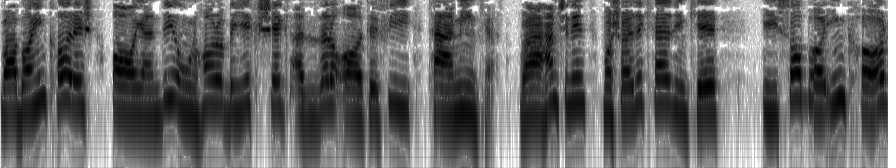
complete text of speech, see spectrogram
و با این کارش آینده اونها رو به یک شکل از نظر عاطفی تأمین کرد. و همچنین مشاهده کردیم که عیسی با این کار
